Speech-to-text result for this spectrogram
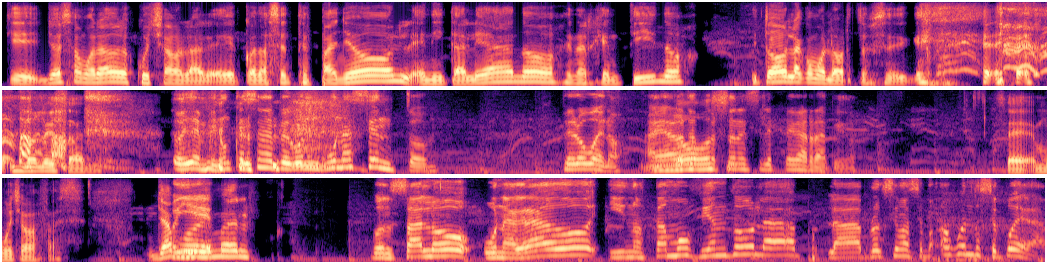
que yo a Zamorano lo he escuchado hablar eh, con acento español, en italiano, en argentino, y todo habla como el orto. no le sale. Oye, a mí nunca se me pegó ningún acento. Pero bueno, hay a No, otras personas que se les pega rápido. Sí, es mucho más fácil. Ya, Oye, pues, Ismael, Gonzalo, un agrado y nos estamos viendo la, la próxima semana, cuando se pueda.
